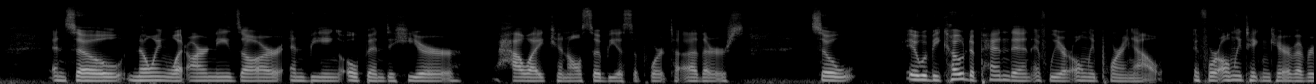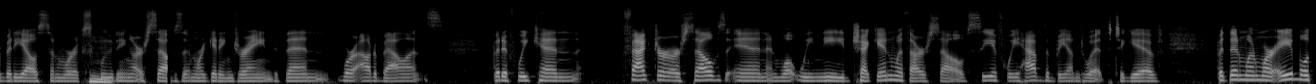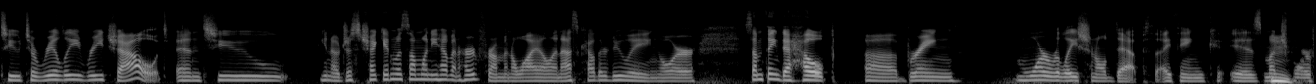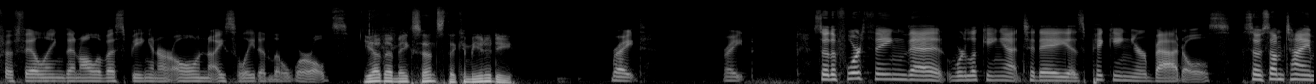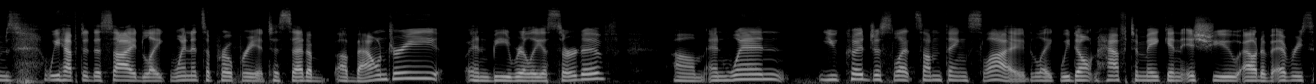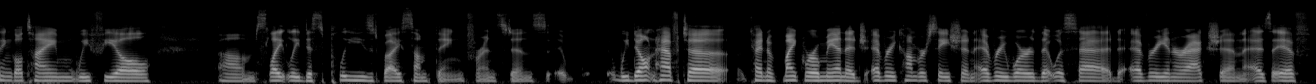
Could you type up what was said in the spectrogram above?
And so knowing what our needs are and being open to hear how I can also be a support to others so it would be codependent if we are only pouring out. If we're only taking care of everybody else and we're excluding ourselves and we're getting drained, then we're out of balance. But if we can factor ourselves in and what we need, check in with ourselves, see if we have the bandwidth to give. But then when we're able to to really reach out and to you know just check in with someone you haven't heard from in a while and ask how they're doing or something to help uh, bring more relational depth, I think, is much Mm. more fulfilling than all of us being in our own isolated little worlds. Yeah, that makes sense. The community. Right. Right. So, the fourth thing that we're looking at today is picking your battles. So, sometimes we have to decide like when it's appropriate to set a, a boundary and be really assertive, um, and when you could just let some things slide. Like, we don't have to make an issue out of every single time we feel um, slightly displeased by something, for instance. We don't have to kind of micromanage every conversation, every word that was said, every interaction as if,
